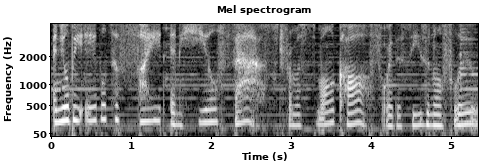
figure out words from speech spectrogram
and you'll be able to fight and heal fast from a small cough or the seasonal flu.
